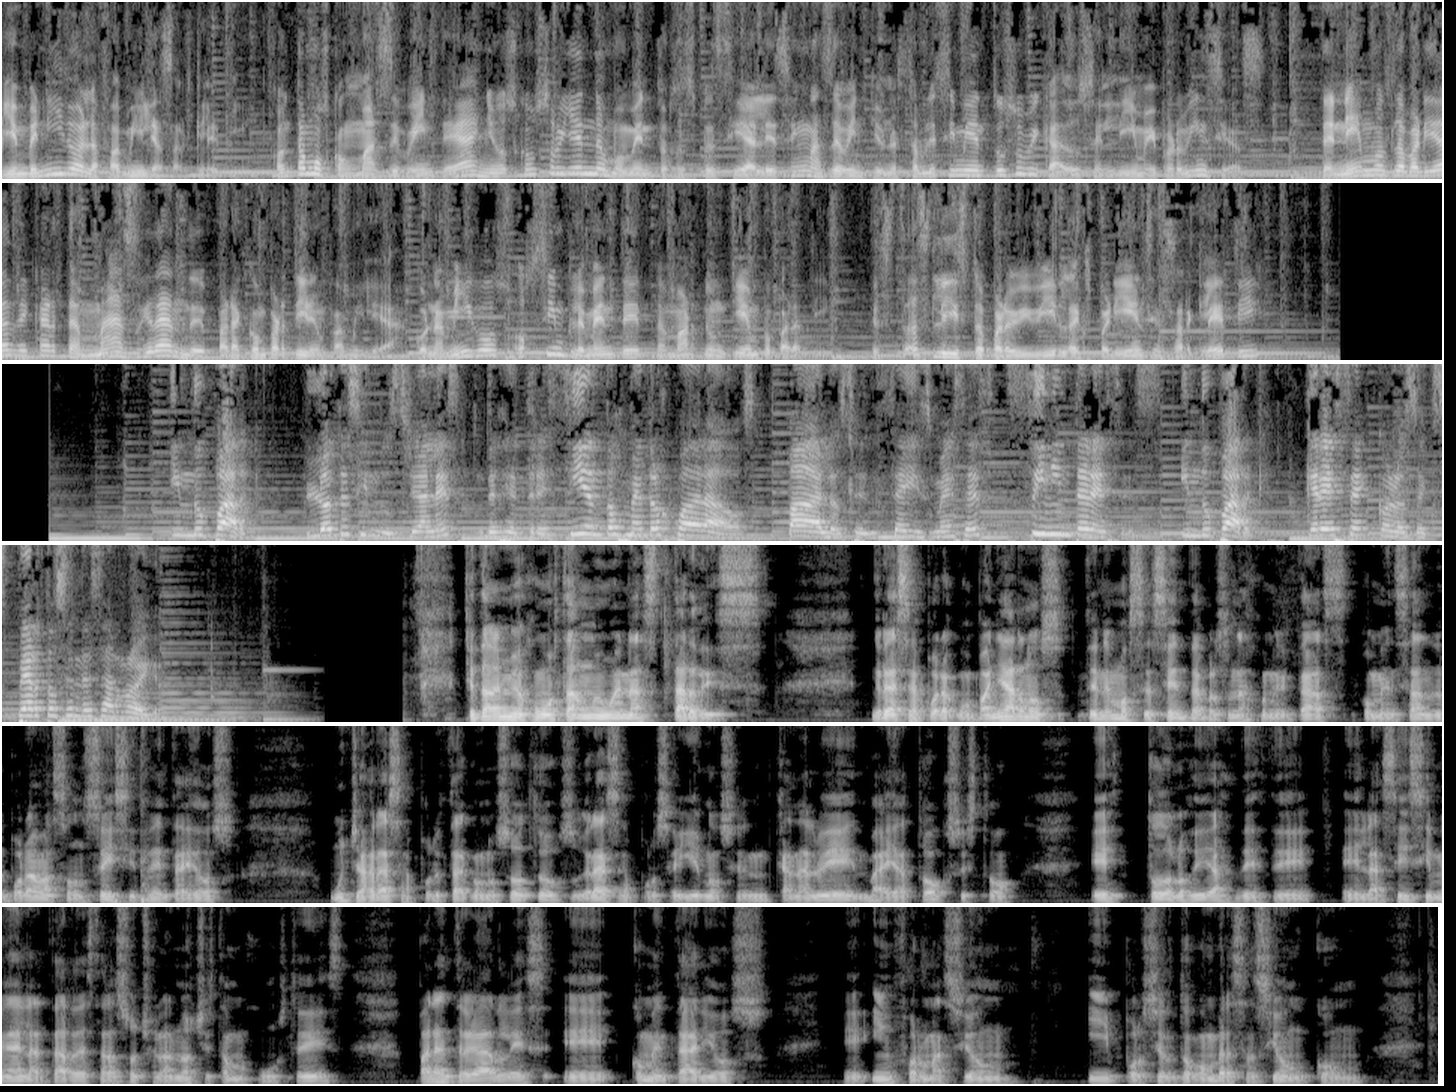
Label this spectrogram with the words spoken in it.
Bienvenido a la familia Sarcleti. Contamos con más de 20 años construyendo momentos especiales en más de 21 establecimientos ubicados en Lima y provincias. Tenemos la variedad de carta más grande para compartir en familia, con amigos o simplemente tomarte un tiempo para ti. ¿Estás listo para vivir la experiencia Sarcleti? Indupark, lotes industriales desde 300 metros cuadrados. Págalos en 6 meses sin intereses. Indupark Crece con los expertos en desarrollo. ¿Qué tal amigos? ¿Cómo están? Muy buenas tardes. Gracias por acompañarnos. Tenemos 60 personas conectadas comenzando el programa. Son 6 y 32. Muchas gracias por estar con nosotros. Gracias por seguirnos en Canal B, en Bahía Talks. Esto es todos los días desde eh, las 6 y media de la tarde hasta las 8 de la noche. Estamos con ustedes para entregarles eh, comentarios, eh, información y, por cierto, conversación con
